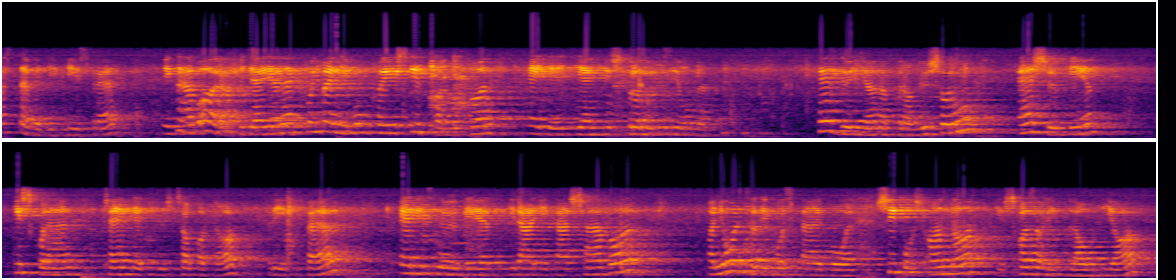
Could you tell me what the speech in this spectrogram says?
azt ne vegyék észre, inkább arra figyeljenek, hogy mennyi munka és izgalom van egy-egy ilyen kis produkció mögött. Kezdődjön akkor a műsorunk. Elsőként iskolánk csengegyűs csapata lép fel, Edith nővér irányításával, a nyolcadik osztályból Sipos Anna és Azari Klaudia,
